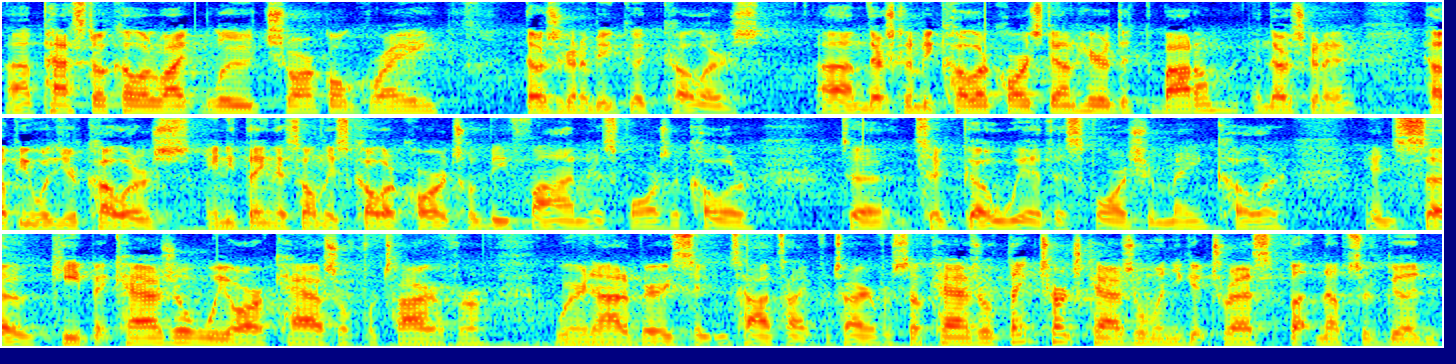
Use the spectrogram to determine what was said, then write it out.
uh, pastel color, light blue, charcoal, gray. Those are going to be good colors. Um, there's going to be color cards down here at the bottom, and those are going to help you with your colors. Anything that's on these color cards would be fine as far as a color to, to go with as far as your main color. And so keep it casual. We are a casual photographer. We're not a very suit and tie type photographer. So casual, think church casual when you get dressed. Button ups are good.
